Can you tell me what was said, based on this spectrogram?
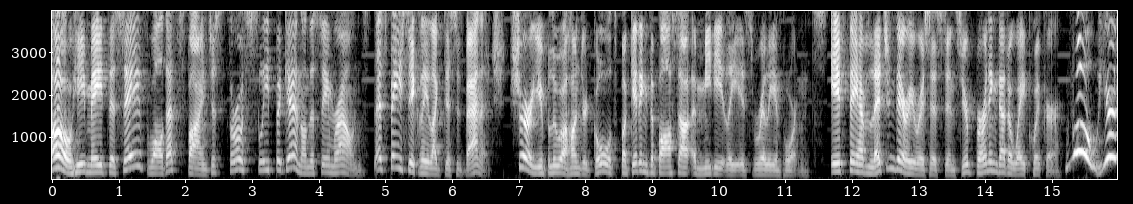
Oh, he made the save? Well, that's fine. Just throw sleep again on the same round. That's basically like disadvantage. Sure, you blew a hundred gold, but getting the boss out immediately is really important. If they have legendary resistance, you're burning that away quicker. Whoa, you're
